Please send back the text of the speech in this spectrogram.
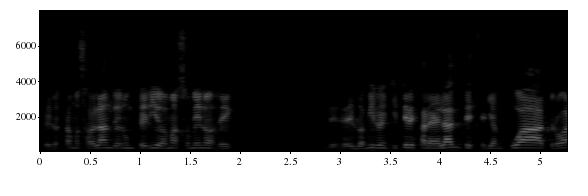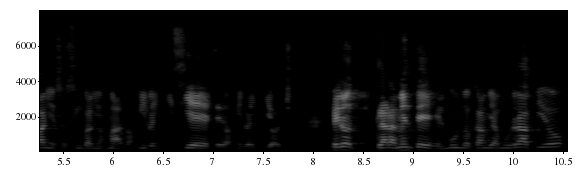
pero estamos hablando en un periodo más o menos de, desde el 2023 para adelante, serían cuatro años o cinco años más, 2027, 2028. Pero claramente el mundo cambia muy rápido.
